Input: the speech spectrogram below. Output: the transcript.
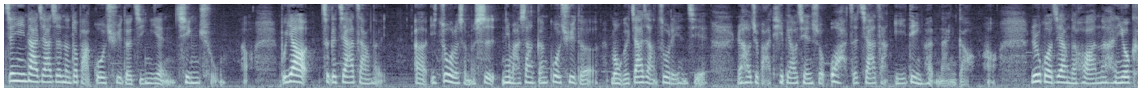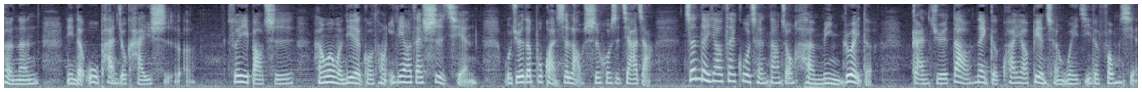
建议大家真的都把过去的经验清除，好，不要这个家长的。呃，一做了什么事，你马上跟过去的某个家长做连接，然后就把贴标签说，哇，这家长一定很难搞。好，如果这样的话，那很有可能你的误判就开始了。所以，保持恒稳稳定的沟通，一定要在事前。我觉得，不管是老师或是家长，真的要在过程当中很敏锐的感觉到那个快要变成危机的风险，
